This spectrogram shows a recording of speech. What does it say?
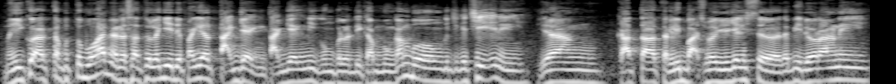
mengikut akta pertubuhan ada satu lagi dia panggil tak geng. Tak geng ni kumpulan di kampung-kampung kecil-kecil ni. Yang kata terlibat sebagai gangster. Tapi diorang ni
